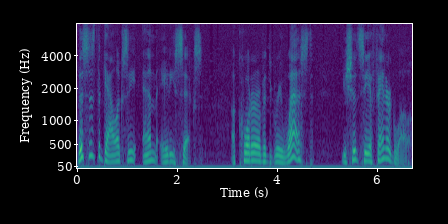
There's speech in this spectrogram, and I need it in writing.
This is the galaxy M86. A quarter of a degree west, you should see a fainter glow.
